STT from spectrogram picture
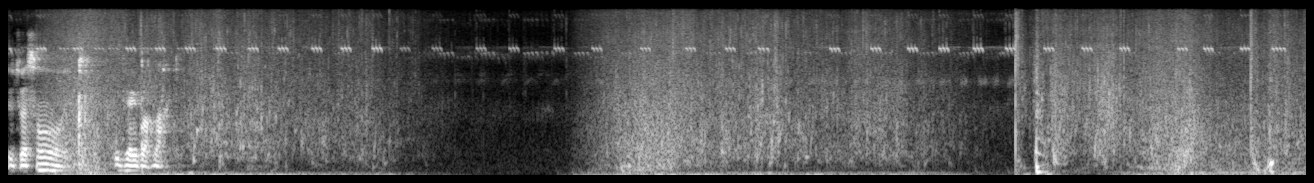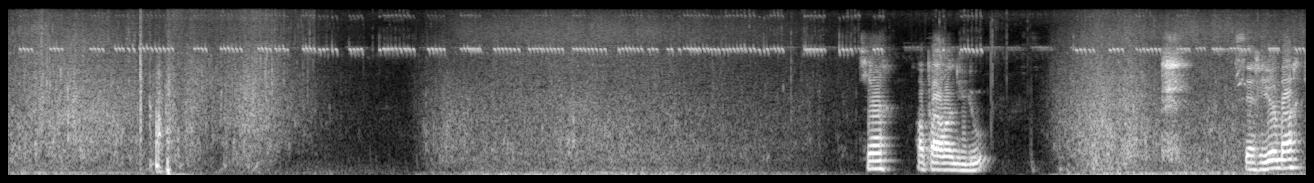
De toute façon, euh, faut que j'aille voir Marc. Tiens, en parlant du loup. Sérieux, Marc?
